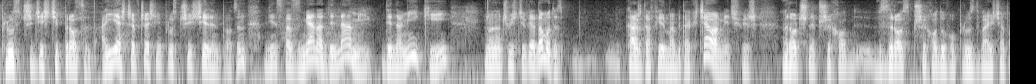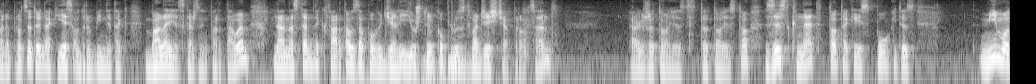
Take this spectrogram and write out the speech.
Plus 30%, a jeszcze wcześniej plus 31%, więc ta zmiana dynamik, dynamiki no, no oczywiście wiadomo, to jest każda firma by tak chciała mieć, wiesz, roczny przychod, wzrost przychodów o plus 20 parę procent, to jednak jest odrobinę tak maleje z każdym kwartałem. Na następny kwartał zapowiedzieli już tylko plus 20%. Także to jest to, to jest to. Zysk netto takiej spółki to jest mimo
